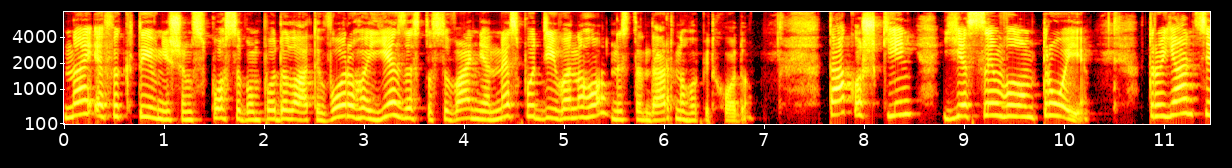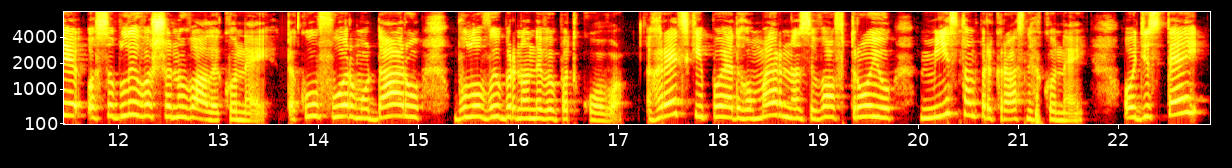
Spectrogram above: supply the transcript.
найефективнішим способом подолати ворога є застосування несподіваного нестандартного підходу. Також кінь є символом Трої. Троянці особливо шанували коней. Таку форму дару було вибрано не випадково. Грецький поет Гомер називав Трою містом прекрасних коней. Одістей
